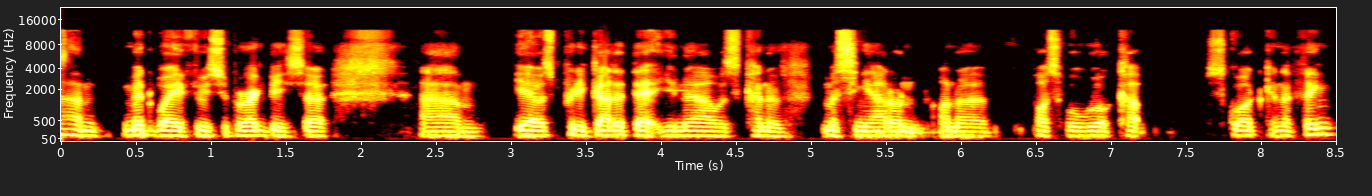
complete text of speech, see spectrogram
um, midway through Super Rugby. So, um, yeah, I was pretty gutted that you know I was kind of missing out on on a possible World Cup squad kind of thing.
